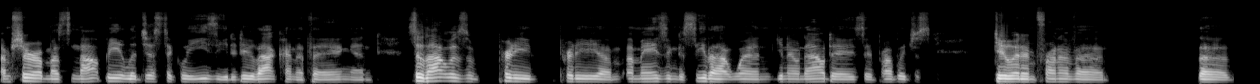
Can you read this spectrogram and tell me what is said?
I'm sure it must not be logistically easy to do that kind of thing. And so that was a pretty pretty um, amazing to see that when you know nowadays they probably just do it in front of a the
